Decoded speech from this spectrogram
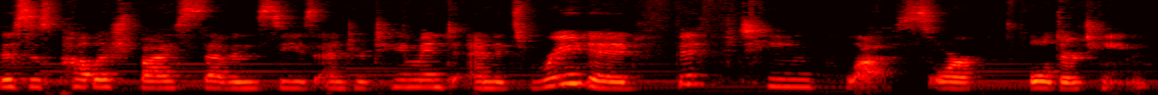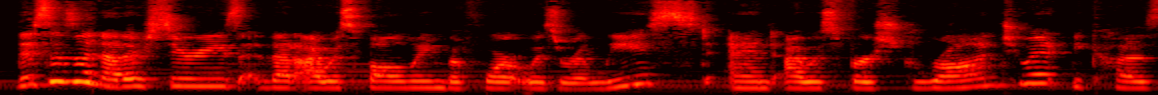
This is published by Seven Seas Entertainment and it's rated 15 plus or older teen. This is another series that I was following before it was released and I was first drawn to it because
